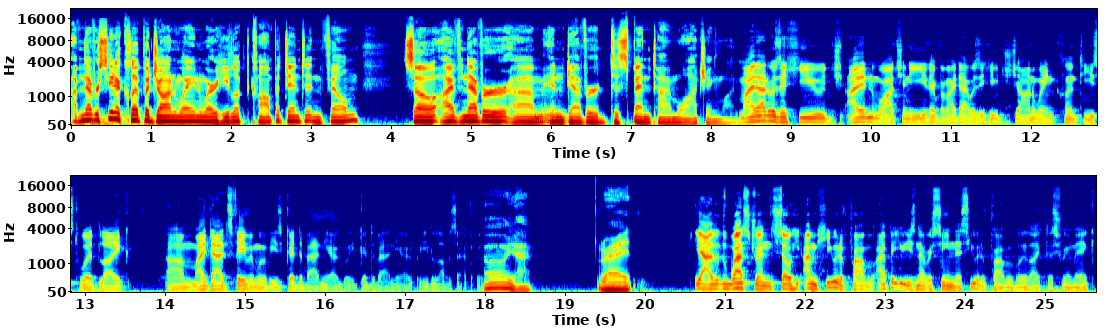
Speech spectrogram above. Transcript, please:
I've never seen a clip of John Wayne where he looked competent in film, so I've never um, Hmm. endeavored to spend time watching one. My dad was a huge. I didn't watch any either, but my dad was a huge John Wayne, Clint Eastwood. Like, um, my dad's favorite movie is Good, the Bad, and the Ugly. Good, the Bad, and the Ugly. He loves that movie. Oh yeah, Right. Yeah, the, the Western. So he, I'm. He would have probably. I bet you he's never seen this. He would have probably liked this remake.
